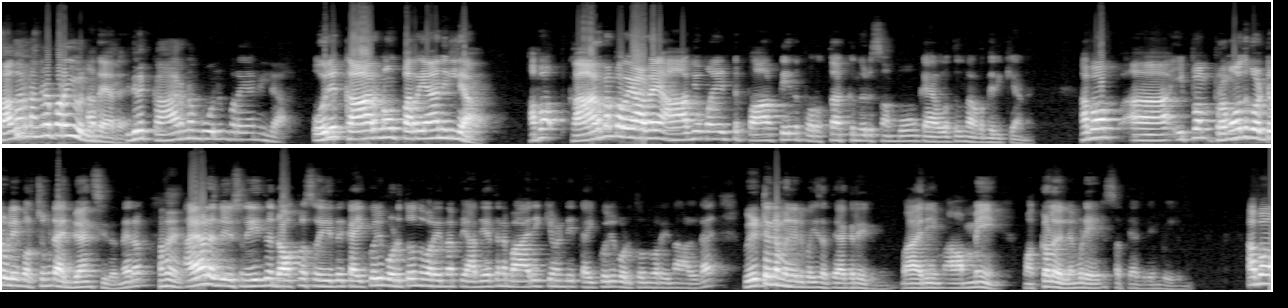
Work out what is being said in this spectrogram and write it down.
സാധാരണ അങ്ങനെ പറയുമല്ലോ. അതെ അതെ. ഇതിൽ കാരണം പോലും പറയാനില്ല. ഒരു കാരണവും പറയാനില്ല. അപ്പൊ കാരണം പറയാതെ ആദ്യമായിട്ട് പാർട്ടിയിൽ നിന്ന് പുറത്താക്കുന്ന ഒരു സംഭവം കേരളത്തിൽ നടന്നിരിക്കുകയാണ്. അപ്പം ആ, ഇപ്പം പ്രമോദ് കോട്ടവിളി കുറച്ചും കൂടി അഡ്വാൻസ് ചെയ്തു. നേരം. അയാൾ എന്ത് ചെയ്യും ശ്രീജിത്ത് ഡോക്ടർ ശ്രീജിത്ത് കൈക്കൂലി കൊടുത്തു എന്ന് പറയുന്ന അദ്ദേഹത്തിന്റെ ഭാര്യയ്ക്ക് വേണ്ടി കൈക്കൂലി കൊടുത്തു എന്ന് പറയുന്ന ആളുടെ വീട്ടിന്റെ മുന്നിൽ പോയി സത്യാഗ്രഹം ഇരുന്നു. ഭാര്യയും അമ്മയും മക്കളും എല്ലാം കൂടി ആയിട്ട് സത്യാഗ്രഹം പോയിരുന്നു. അപ്പോൾ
